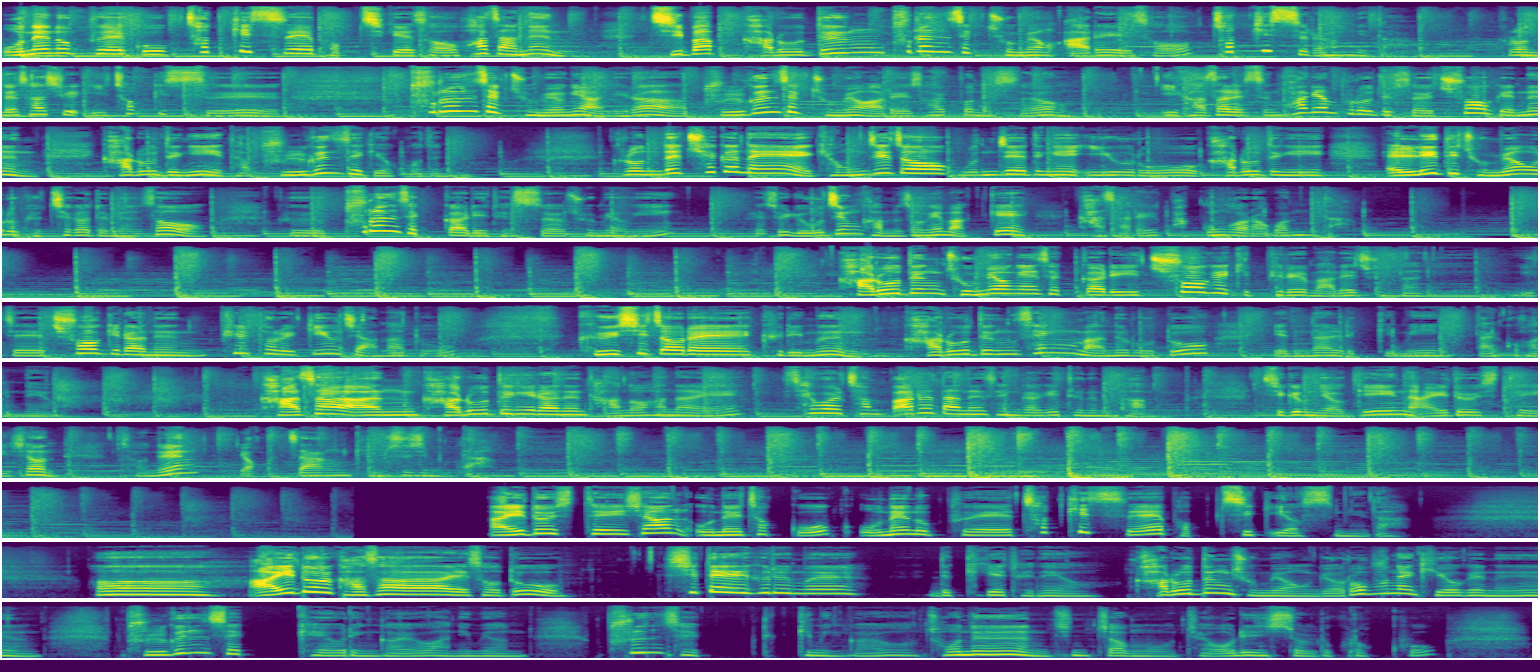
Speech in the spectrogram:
ONF의 곡 첫 키스의 법칙에서 화자는 집 앞 가로등 푸른색 조명 아래에서 첫 키스를 합니다. 그런데 사실 이 첫 키스 푸른색 조명이 아니라 붉은색 조명 아래에서 할 뻔했어요. 이 가사를 쓴 황현 프로듀서의 추억에는 가로등이 다 붉은색이었거든요. 그런데 최근에 경제적 문제 등의 이유로 가로등이 LED 조명으로 교체가 되면서 그 푸른 색깔이 됐어요, 조명이. 그래서 요즘 감성에 맞게 가사를 바꾼 거라고 합니다. 가로등 조명의 색깔이 추억의 깊이를 말해준다니 이제 추억이라는 필터를 끼우지 않아도 그 시절의 그림은 가로등 색만으로도 옛날 느낌이 날 것 같네요. 가사 안 가로등이라는 단어 하나에 세월 참 빠르다는 생각이 드는 밤. 지금 여긴 IDOL STATION. 저는 역장 김수지입니다. IDOL STATION 오늘 첫 곡 ONF의 첫 키스의 법칙이었습니다. 아, 아이돌 가사에서도 시대의 흐름을 느끼게 되네요. 가로등 조명, 여러분의 기억에는 붉은색 계열인가요? 아니면 푸른색 느낌인가요? 저는 진짜 뭐 제 어린 시절도 그렇고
